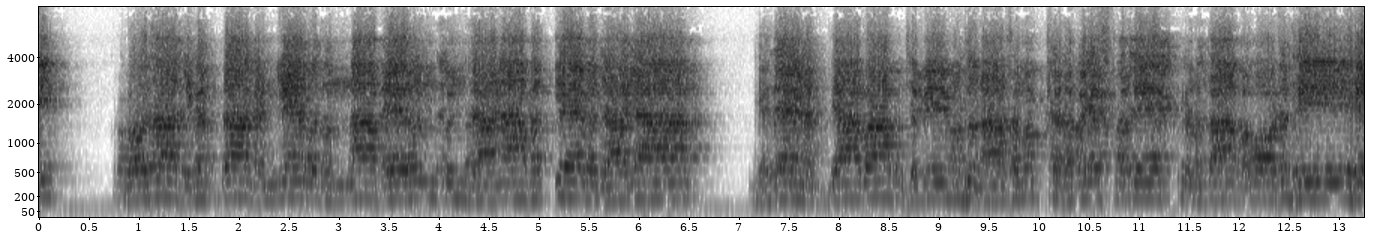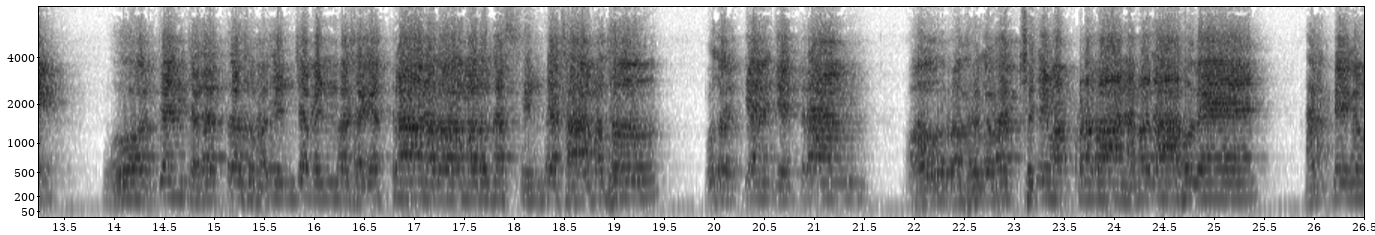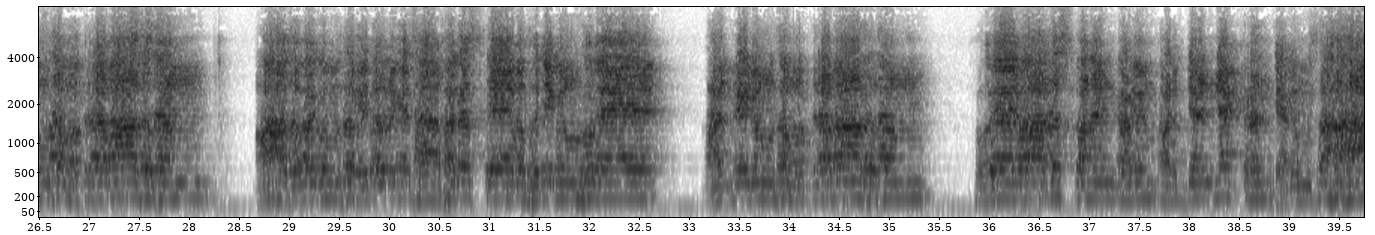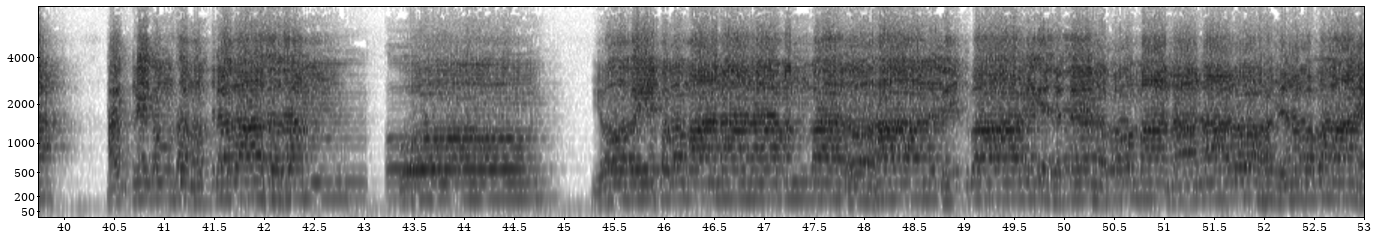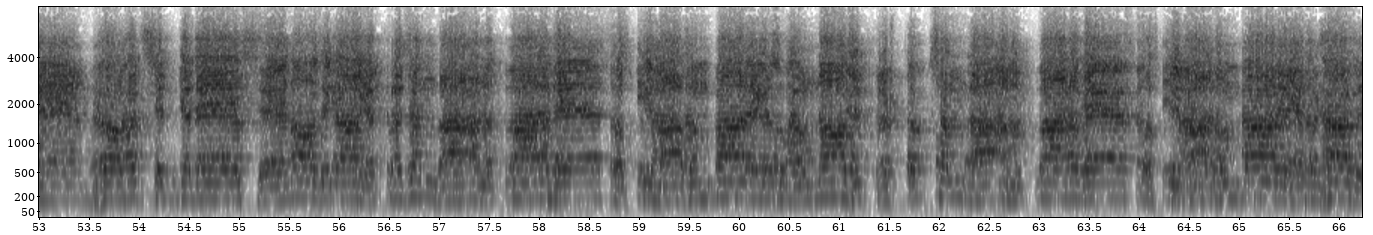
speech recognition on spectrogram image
क्रोशातिगर्दा गण्येव तुन्नापेरुन्तुम् जानापत्येव जाया घृतेनद्या वा पृथिवी मधुना समक्षरपयस्पदे कृणुतापवोषधीः ऊर्जम् च तत्र सुमतिम् च बिम्बश यत्रा नरो मरुदस्मिन् यथा मधु। उदत्यम् चित्राम्। और्वभृगवच्छुचिमप्रणवानमदाहुवे अग्निगुंसमुद्रवाससम्। आसवगुंसवितुर्यथा भगस्येव भुजिगुंहुवे। अग्निगुंसमुद्रवाससम् हुवेवादस्वनम् कविम् पर्जन्यक्रन्त्यगुंसः अग्निगुंसमुद्रवाससम्। ओ यो वै पवमानानामन्वारोहान् विद्वान् यजतेन पवमानानारोहदिनपवमानेभ्यो वत्सिद्यते श्येनोऽधिका यत्र छन्दानुत्वारभे स्वस्ति मासम् पारय अनुत्वारभे स्वस्ति मासम् पारय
